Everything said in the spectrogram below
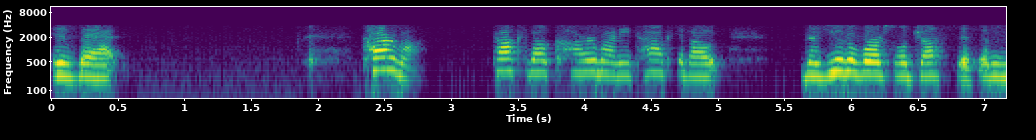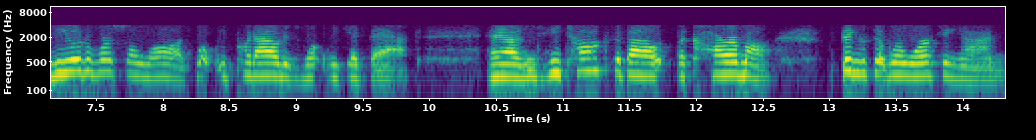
is that karma talks about karma and he talks about the universal justice and the universal laws. What we put out is what we get back. And he talks about the karma, things that we're working on.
